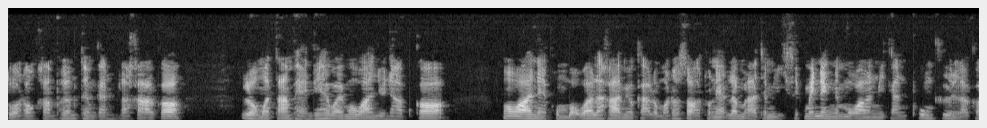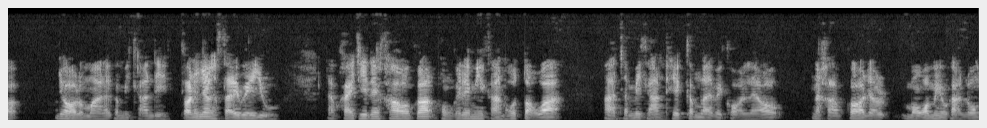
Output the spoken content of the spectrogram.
ตัวทองคำเพิ่มเติมกัน ราคาก็ลงมาตามแผนที่ให้ไว้เมื่อวานอยู่นะครับ ก็เมื่อวานเนี่ยผมบอกว่าราคามีโอกาสลงมาทดสอบตรงนี้แล้วมันอาจจะมีอีกเซกเมนต์หนึ่งเมื่อวานมันมีการพุ่งขึ้น แล้วก็ย่อลงมาแล้วก็มีการดีดตอนนี้ยังไซด์เวย์อยู่นะใครที่ได้เข้าก็ผมก็ได้มีการโพสต์ต่อว่า อาจจะมีการเทคกำไรไปก่อนแล้วนะครับ ก็เดี๋ยวมองว่ามีโอกาสลง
